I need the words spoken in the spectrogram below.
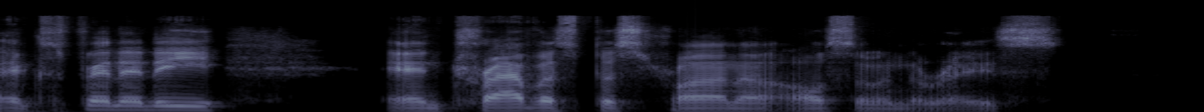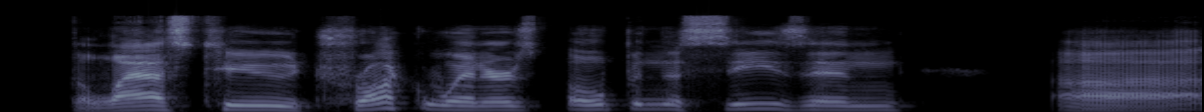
xfinity and travis pastrana also in the race the last two truck winners opened the season uh,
